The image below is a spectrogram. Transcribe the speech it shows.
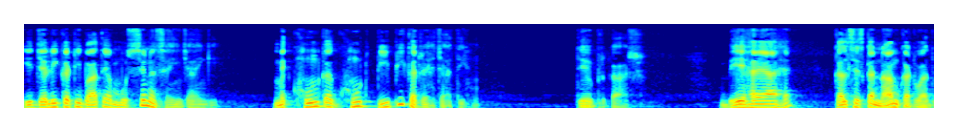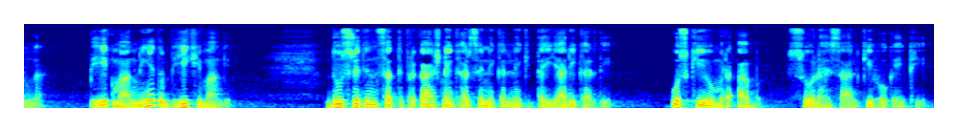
ये जली कटी बातें अब मुझसे न सही जाएँगी। मैं खून का घूंट पी पी कर रह जाती हूँ। देव प्रकाश बेहया है, कल से इसका नाम कटवा दूँगा। भीख मांगनी है तो भीख ही मांगे। दूसरे दिन सत्यप्रकाश ने घर से निकलने की तैयारी कर दी। उसकी उम्र अब सोलह साल की हो गई थी।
